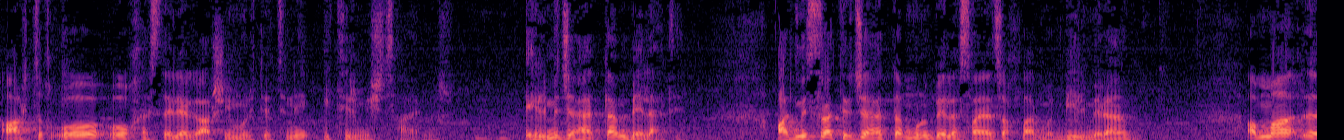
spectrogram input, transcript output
artıq o, o xəstəliyə qarşı immunitetini itirmiş sayılır. Elmi cəhətdən belədir. Administrativ cəhətdən bunu belə sayacaqlarmı bilmirəm. Amma e,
